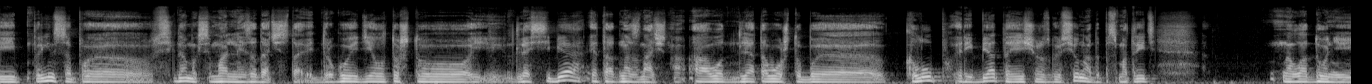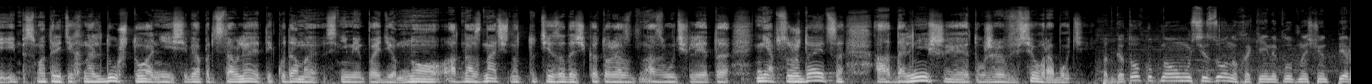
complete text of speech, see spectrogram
и принцип э, всегда максимальные задачи ставить. Другое дело то, что для себя это однозначно. А вот для того, чтобы клуб, ребята, я еще раз говорю, все надо посмотреть на ладони и посмотреть их на льду, что они из себя представляют и куда мы с ними пойдем. Но однозначно то, те задачи, которые озвучили, это не обсуждается, а дальнейшее это уже все в работе. Подготовку к новому сезону хоккейный клуб начнет 1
